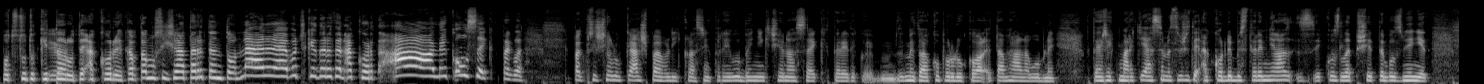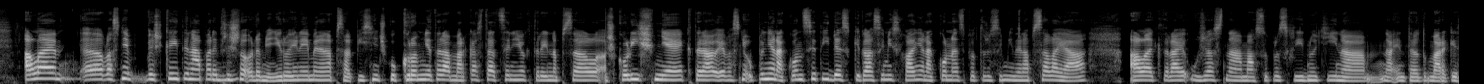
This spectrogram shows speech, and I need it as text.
pod tu, tu kytaru, ty akordy. Kam tam musíš dát tady tento? Ne, ne, ne, počkej, tady ten akord. A, ne kousek. Takhle. Pak přišel Lukáš Pavlík, vlastně, který je bubeník Čenasek, který mi to jako produkoval, i tam hrál na bubny, který řekl, Martě, já si myslím, že ty akordy byste tady měla jako zlepšit nebo změnit. Ale uh, vlastně veškeré ty nápady mm-hmm. přišly ode mě. Nikdo jiný mi nenapsal písničku, kromě teda Marka Stacenio, který napsal Školíš mě, která je vlastně úplně na konci té desky, dala jsem ji schválně na konec, protože jsem ji nenapsala já, ale která je úžasná, má super schlídnutí na, na internetu. Marek je,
